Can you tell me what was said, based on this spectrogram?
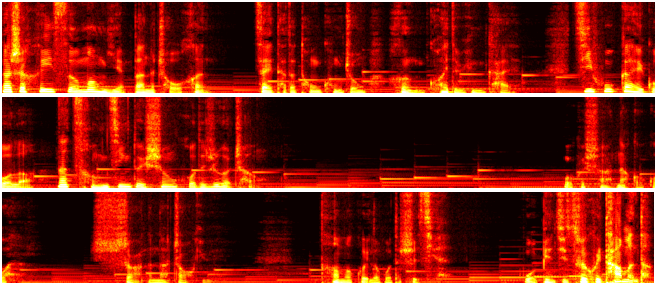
那是黑色梦魇般的仇恨，在他的瞳孔中很快的晕开，几乎盖过了那曾经对生活的热诚。我会杀那狗官，杀了那赵云，他们毁了我的世界。”我便去摧毁他们的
